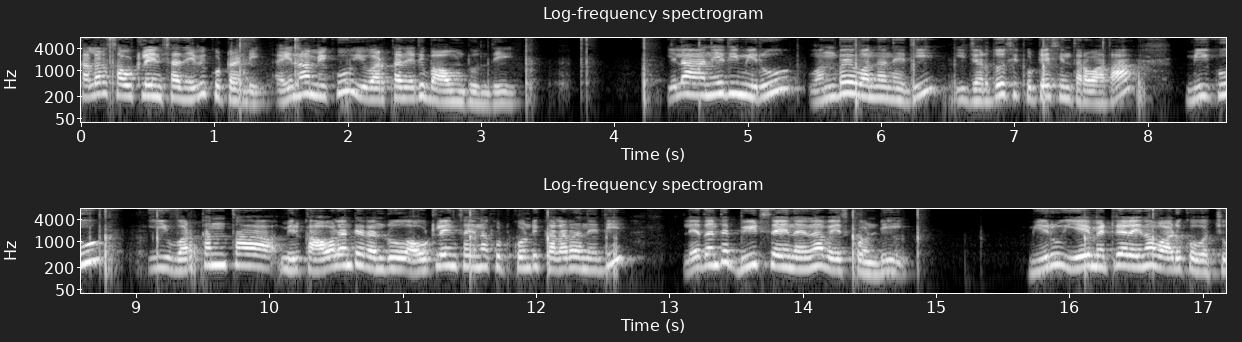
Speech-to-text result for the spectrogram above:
కలర్స్ అవుట్లైన్స్ అనేవి కుట్టండి. అయినా మీకు ఈ వర్క్ అనేది బాగుంటుంది. ఇలా అనేది మీరు వన్ బై వన్ అనేది ఈ జర్దోసి కుట్టేసిన తర్వాత మీకు ఈ వర్క్ అంతా మీరు కావాలంటే రెండు అవుట్లైన్స్ అయినా కుట్టుకోండి కలర్ అనేది. లేదంటే బీట్స్ అయినా వేసుకోండి. మీరు ఏ మెటీరియల్ అయినా వాడుకోవచ్చు.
